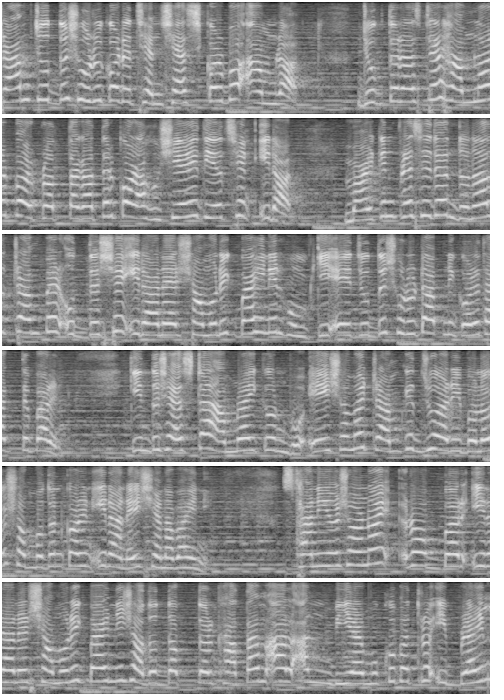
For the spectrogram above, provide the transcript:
ট্রাম্প যুদ্ধ শুরু করেছেন, শেষ করব আমরা। যুক্তরাষ্ট্রের হামলার পর প্রত্যাঘাতের করা হুঁশিয়ারি দিয়েছেন ইরান। মার্কিন প্রেসিডেন্ট ডোনাল্ড ট্রাম্পের উদ্দেশ্যে ইরানের সামরিক বাহিনীর হুমকি, এই যুদ্ধ শুরুটা আপনি করে থাকতে পারেন, কিন্তু শেষটা আমরাই করব। এই সময় ট্রাম্পকে জুয়ারি বলেও সম্বোধন করেন ইরানের সেনাবাহিনী। স্থানীয় সময় রোববার ইরানের সামরিক বাহিনী সদর দপ্তর খাতাম আল আনবিয়ার মুখপাত্র ইব্রাহিম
